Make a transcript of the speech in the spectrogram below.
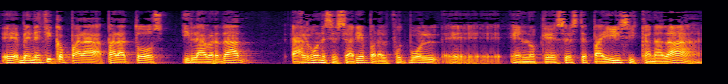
eh, benéfico para, para todos y la verdad algo necesario para el fútbol eh, en lo que es este país y Canadá.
